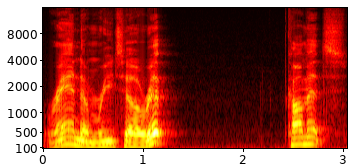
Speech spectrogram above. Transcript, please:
Random retail rip. Comments.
